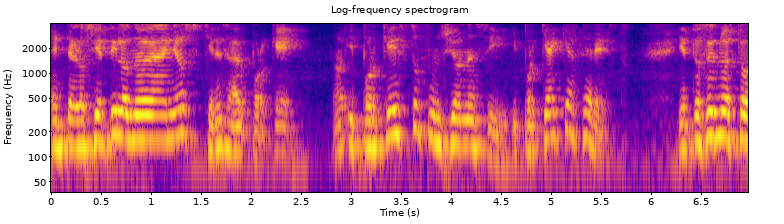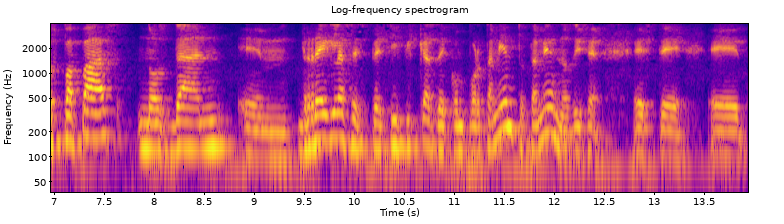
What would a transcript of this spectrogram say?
Entre los 7 y los 9 años quieren saber por qué. ¿Y por qué esto funciona así? ¿Y por qué hay que hacer esto? Y entonces nuestros papás nos dan em, reglas específicas de comportamiento también. Nos dicen, este, eh,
